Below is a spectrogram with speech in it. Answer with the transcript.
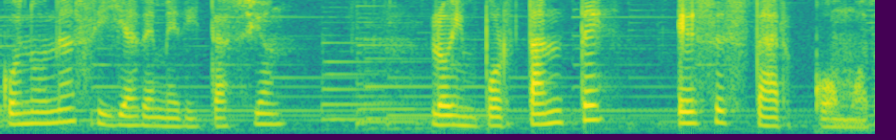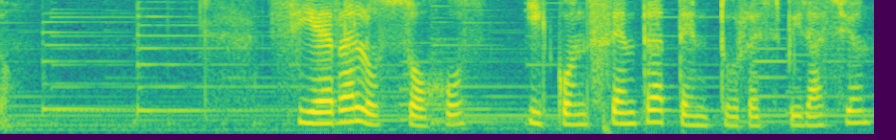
con una silla de meditación. Lo importante es estar cómodo. Cierra los ojos y concéntrate en tu respiración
